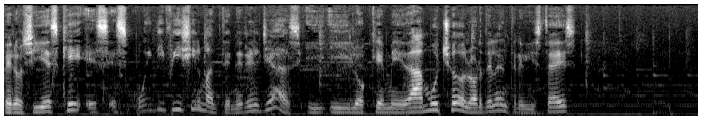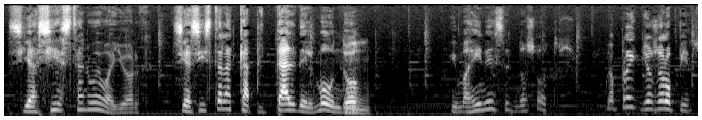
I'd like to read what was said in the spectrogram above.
Pero sí es que es, es muy difícil mantener el jazz. Y, y lo que me da mucho dolor de la entrevista es, si así está Nueva York, si así está la capital del mundo, Mm. imagínense nosotros. Yo, solo pienso.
